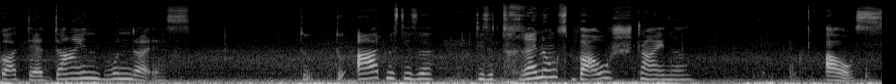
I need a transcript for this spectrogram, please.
Gott, der dein Wunder ist. Du, du atmest diese, diese Trennungsbausteine aus.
